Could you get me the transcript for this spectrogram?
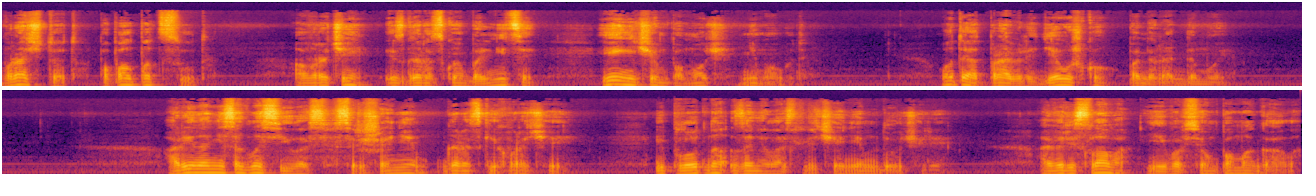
Врач тот попал под суд, а врачи из городской больницы ей ничем помочь не могут. Вот и отправили девушку помирать домой. Арина не согласилась с решением городских врачей и плотно занялась лечением дочери. А Вереслава ей во всем помогала.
